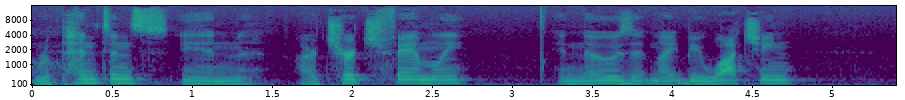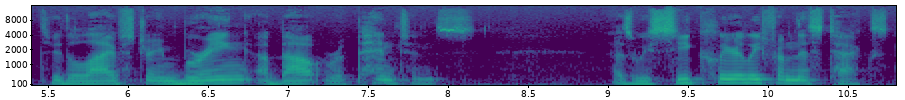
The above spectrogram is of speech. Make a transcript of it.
repentance in our church family, in those that might be watching through the live stream. Bring about repentance as we see clearly from this text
